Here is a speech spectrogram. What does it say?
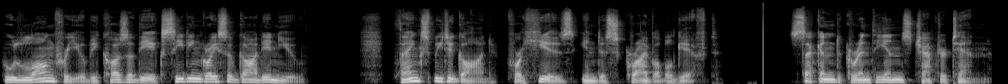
who long for you because of the exceeding grace of God in you, Thanks be to God for his indescribable gift. 2 Corinthians chapter 10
